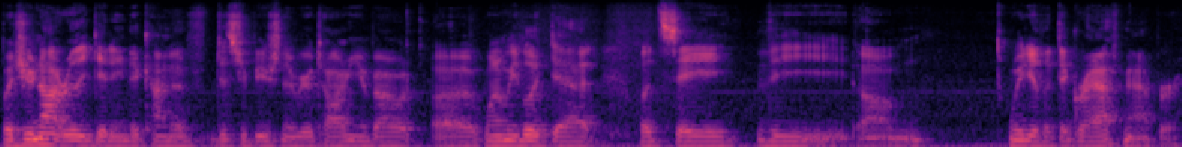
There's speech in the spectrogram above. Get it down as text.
but you're not really getting the kind of distribution that we were talking about. Uh, when we looked at let's say the um, we did like the graph mapper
